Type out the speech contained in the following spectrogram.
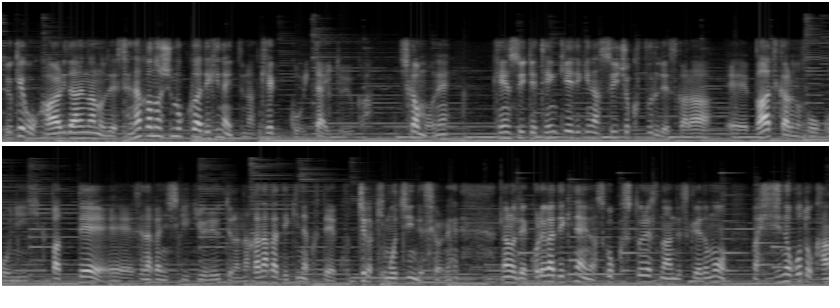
という結構変わり種なので背中の種目ができないっていうのは結構痛いというかしかもね懸垂って典型的な垂直プルですから、えー、バーティカルの方向に引っ張って、えー、背中に刺激を入れるっていうのはなかなかできなくてこっちが気持ちいいんですよね。なのでこれができないのはすごくストレスなんですけれども、まあ、肘のことを考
